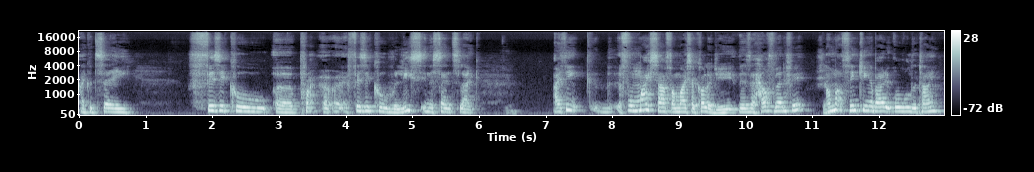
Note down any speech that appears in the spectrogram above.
I could say physical uh, uh, uh, physical release in the sense like I think for myself and my psychology, there's a health benefit. Sure. I'm not thinking about it all the time.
